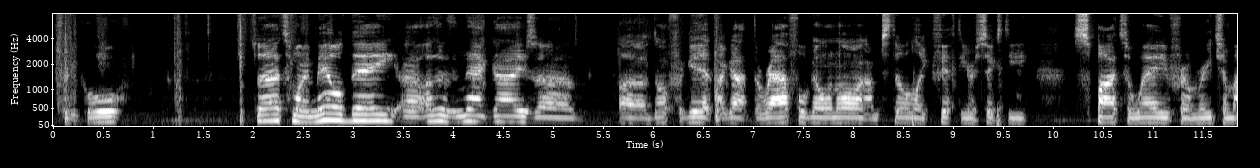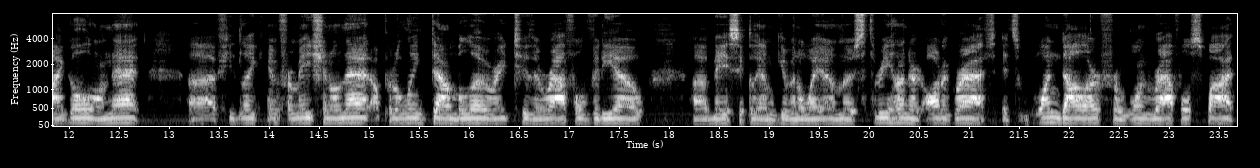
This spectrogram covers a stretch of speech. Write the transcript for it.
pretty cool. So that's my mail day. Uh, other than that, guys, uh, uh, don't forget I got the raffle going on. I'm still like 50 or 60 spots away from reaching my goal on that. Uh, if you'd like information on that, I'll put a link down below right to the raffle video. Uh, basically, I'm giving away almost 300 autographs. It's $1 for one raffle spot.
